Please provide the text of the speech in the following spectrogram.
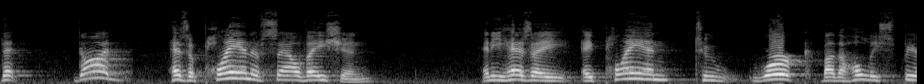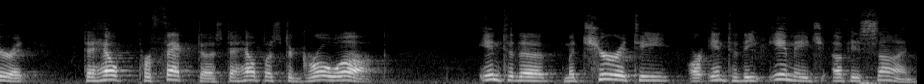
That God has a plan of salvation and he has a, a plan to work by the Holy Spirit to help perfect us, to help us to grow up into the maturity or into the image of his Son.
